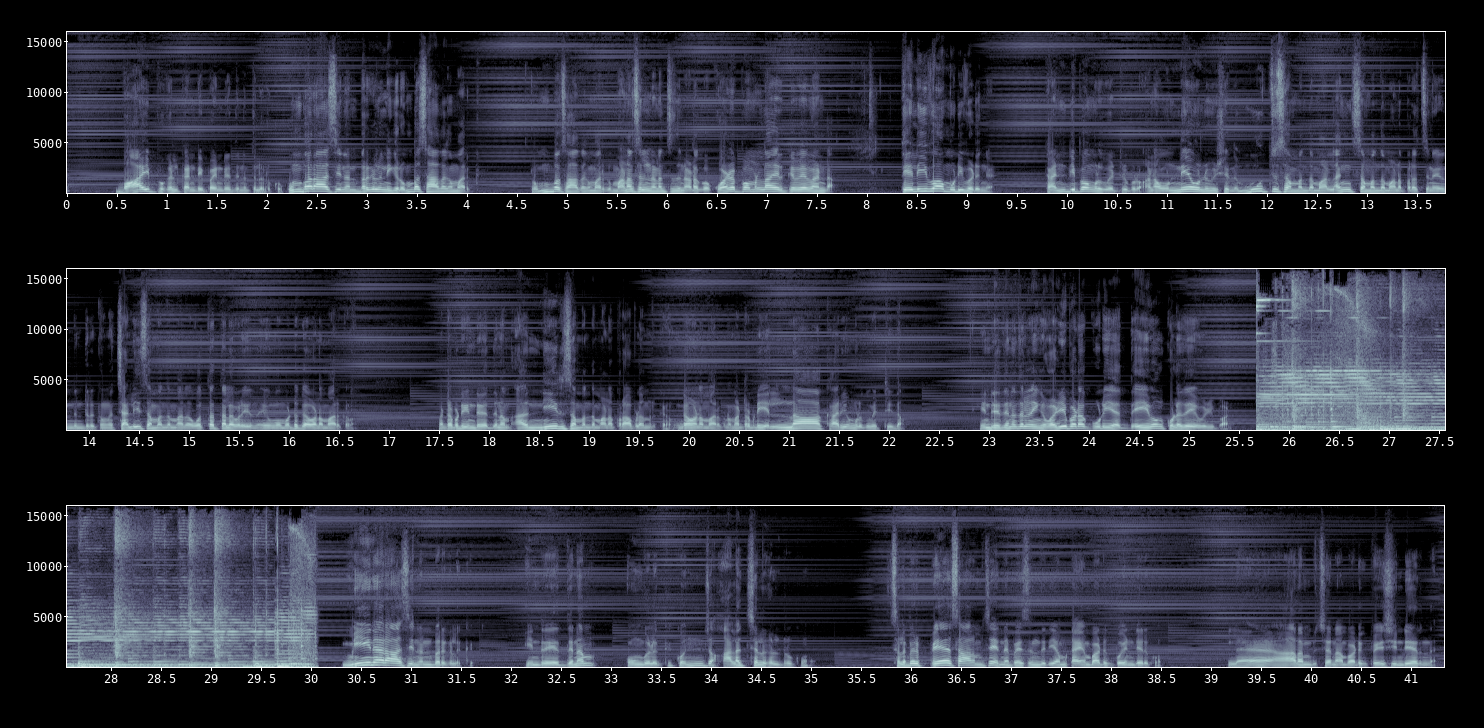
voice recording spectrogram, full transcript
வாய்ப்புகள் கண்டிப்பாக இன்றைய தினத்தில் இருக்கும். கும்பராசி நண்பர்கள் இன்றைக்கி ரொம்ப சாதகமாக இருக்குது ரொம்ப சாதகமாக இருக்குது மனசில் நினச்சது நடக்கும். குழப்பமெல்லாம் இருக்கவே வேண்டாம். தெளிவாக முடிவெடுங்க. கண்டிப்பாக உங்களுக்கு வெற்றி பெறும். ஆனால் ஒன்றே ஒன்று விஷயம் இந்த மூச்சு சம்மந்தமாக லங் சம்மந்தமான பிரச்சனை இருந்துட்டு இருக்கவங்க சளி சம்மந்தமான ஒத்த தலைவலி இவங்க மட்டும் கவனமாக இருக்கணும். மற்றபடி இன்றைய தினம் அது நீர் சம்பந்தமான ப்ராப்ளம் இருக்கு. கவனமாக இருக்கணும். மற்றபடி எல்லா காரியம் உங்களுக்கு வெற்றி தான் இன்றைய தினத்தில் நீங்கள் வழிபடக்கூடிய தெய்வம் குலதெய்வ வழிபாடு. மீனராசி நண்பர்களுக்கு இன்றைய தினம் உங்களுக்கு கொஞ்சம் அலைச்சல்கள் இருக்கும். சில பேர் பேச ஆரம்பித்தா என்ன பேசுன்னு தெரியாமல் டைம் பாட்டுக்கு போயிட்டே இருக்கும். இல்லை ஆரம்பித்தா நான் பாட்டுக்கு பேசிகிட்டே இருந்தேன்.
